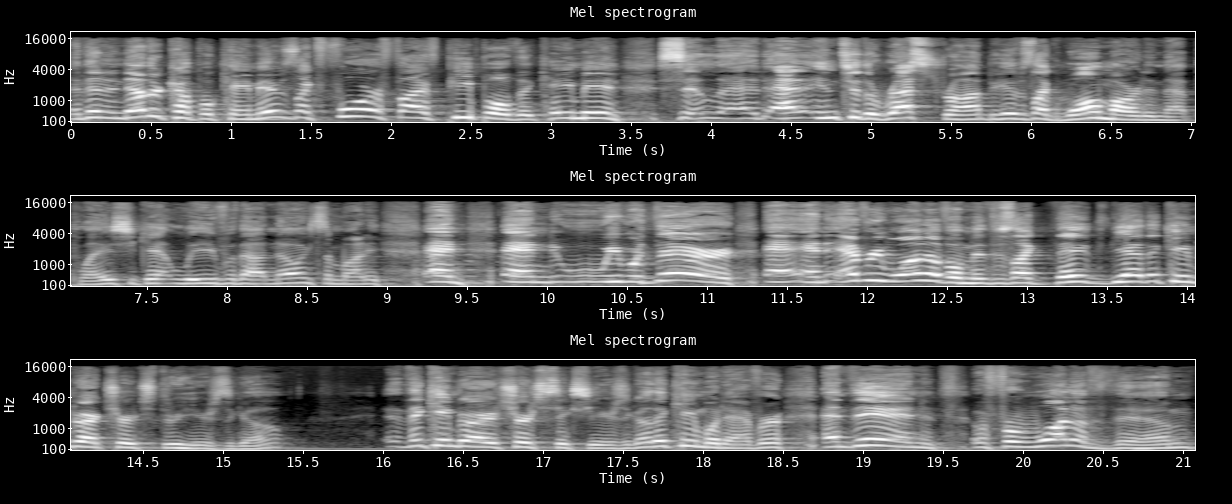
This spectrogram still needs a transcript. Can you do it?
and then another couple came in. It was like four or five people that came in into the restaurant because it was like Walmart in that place. You can't leave without knowing somebody. And and we were there, and, and every one of them, it was like, they yeah, they came to our church three years ago. They came to our church six years ago. They came whatever. And then for one of them,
